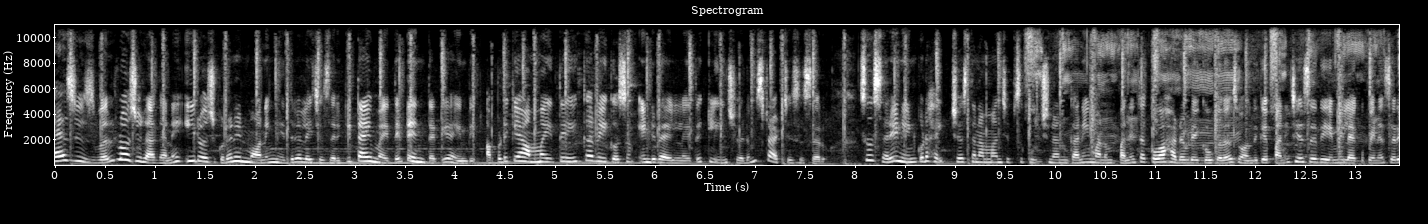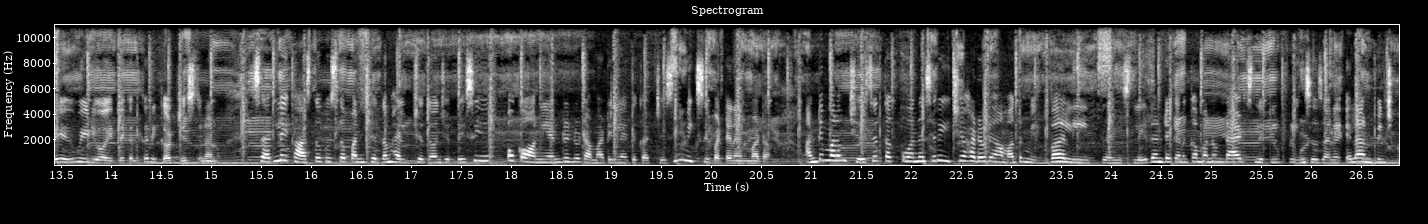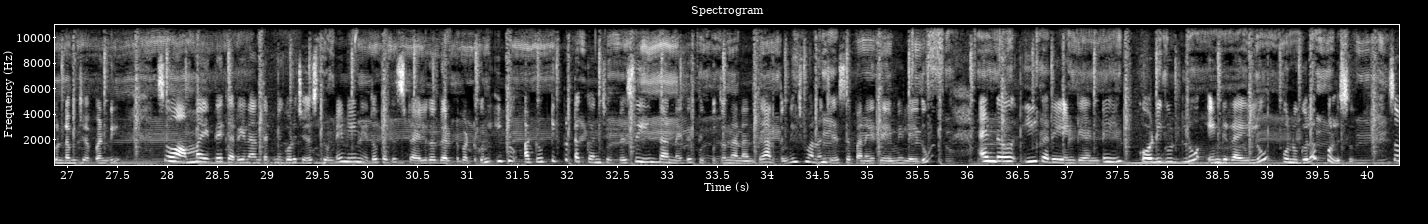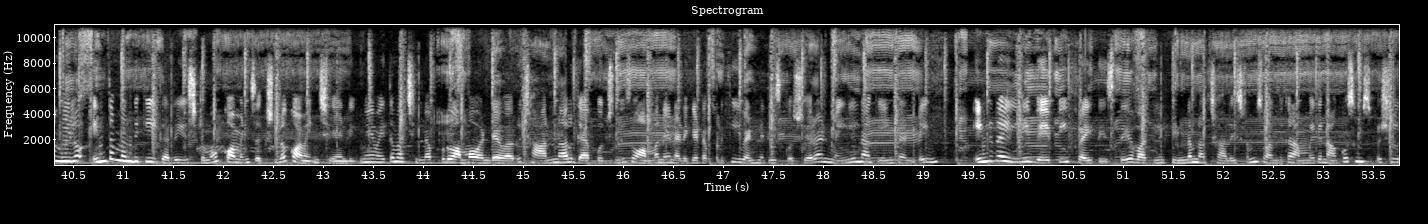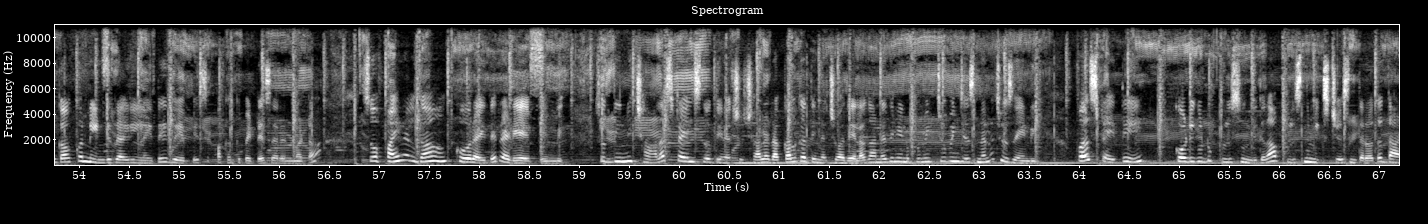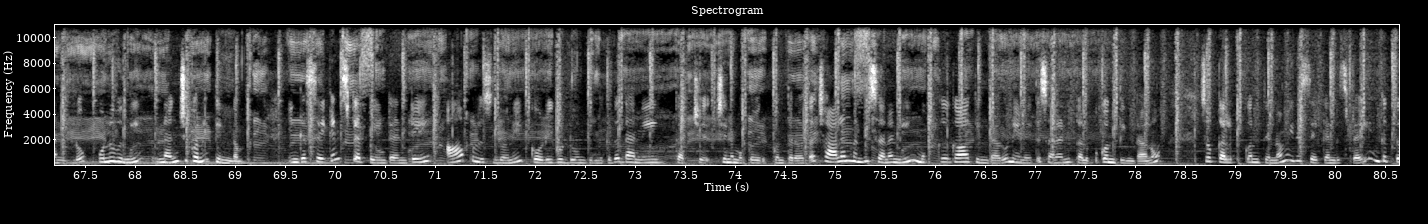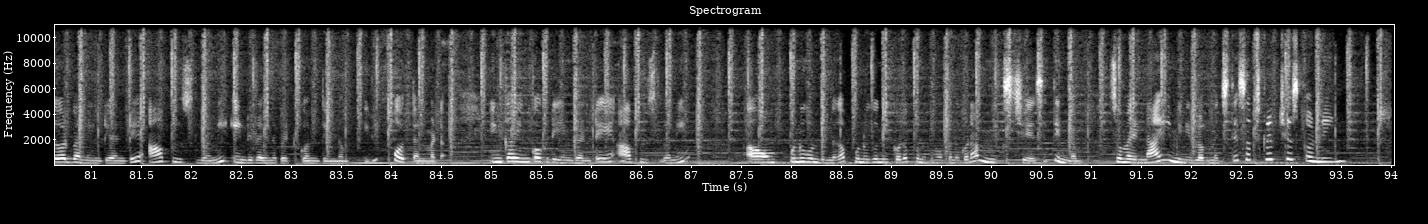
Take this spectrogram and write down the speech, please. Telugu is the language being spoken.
యాజ్ యూజువల్ రోజులాగానే ఈ రోజు కూడా నేను మార్నింగ్ నిద్ర లేచేసరికి టైం అయితే టెన్ థర్టీ అయింది. అప్పటికే అమ్మ అయితే కర్రీ కోసం ఎండి రైల్ని అయితే క్లీన్ చేయడం స్టార్ట్ చేసేసారు. సో సరే నేను కూడా హెల్ప్ చేస్తానమ్మా అని చెప్పి కూర్చున్నాను కానీ మనం పని తక్కువ హడవిడి ఎక్కువ కదా సో అందుకే పని చేసేది ఏమీ లేకపోయినా సరే వీడియో అయితే కనుక రికార్డ్ చేస్తున్నాను. సర్లే కాస్త కూస్త పని చేద్దాం హెల్ప్ చేద్దాం అని చెప్పేసి ఒక ఆనియన్ రెండు టమాటీలను అయితే కట్ చేసి మిక్సీ పట్టాను అనమాట అంటే మనం చేసే తక్కువ అయినా సరే ఇచ్చే హడవిడి ఆ మాత్రం ఇవ్వాలి ఫ్రెండ్స్ లేదంటే కనుక మనం డాడ్స్ లిటిల్ ప్రిన్సెస్ అని ఎలా అనిపించుకుంటాం చెప్పండి. సో అమ్మ అయితే కర్రీని అంతటిని కూడా చేస్తుంటే నేను ఏదో పెద్ద స్టైల్గా గరిట పట్టుకుని ఇటు అటు టిక్ టక్ అని చెప్పేసి దాన్ని అయితే తిప్పుతున్నాను అంతే. అంతకుమించి మనం చేసే పని అయితే ఏమీ లేదు. అండ్ ఈ కర్రీ ఏంటి అంటే కోడిగుడ్లు ఎండి రైలు పునుగుల పులుసు. సో మీలో ఎంతమందికి ఈ కర్రీ ఇష్టమో కామెంట్ సెక్షన్లో కామెంట్ చేయండి. మేమైతే మా చిన్నప్పుడు అమ్మ వండేవారు. చాలా గ్యాప్ వచ్చింది. సో అమ్మ నేను అడిగేటప్పటికి వెంటనే తీసుకొచ్చారు. అండ్ మెయిన్లీ నాకు ఏంటంటే ఎండి రైల్ని వేపి ఫ్రై తీస్తే వాటిని తినడం నాకు చాలా ఇష్టం. సో అందుకని అమ్మ అయితే నా కోసం స్పెషల్గా కొన్ని ఎండి రైల్ని అయితే వేపేసి పక్కకు పెట్టేశారనమాట సో ఫైనల్గా కూర అయితే రెడీ అయిపోయింది. సో దీన్ని చాలా స్టైల్స్లో తినొచ్చు చాలా రకాలుగా తినచ్చు. అది ఎలాగన్నది నేను ఇప్పుడు మీకు చూపించేసినాను చూసేయండి. ఫస్ట్ అయితే కోడిగుడ్డు పులుసు ఉంది కదా ఆ పులుసుని మిక్స్ చేసిన తర్వాత దాంట్లో పునుగుని నంచుకొని తినడం ఇంకా సెకండ్ స్టెప్ ఏంటంటే ఆ పులుసులోని కోడిగుడ్డు ఉంటుంది కదా దాన్ని కట్ చే చిన్న ముక్క ఇరుక్కున్న తర్వాత చాలామంది సనని ముక్కగా తింటారు. నేనైతే సనని కలుపుకొని తింటాను. సో కలుపుకొని తిన్నాం. ఇది సెకండ్ స్టైల్ ఇంకా థర్డ్ వన్ ఏంటి అంటే ఆ పులుసులోని ఎండిరైన పెట్టుకొని తిన్నాం. ఇది ఫోర్త్ అనమాట ఇంకా ఇంకొకటి ఏంటంటే ఆ పులుసులోని పునుగు ఉంటుందిగా పునుగుని కూడా పునుగు మొక్కను కూడా మిక్స్ చేసి తిందాం. సో మరి నా ఈ మినీ బ్లాగ్ నచ్చితే సబ్స్క్రైబ్ చేసుకోండి.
